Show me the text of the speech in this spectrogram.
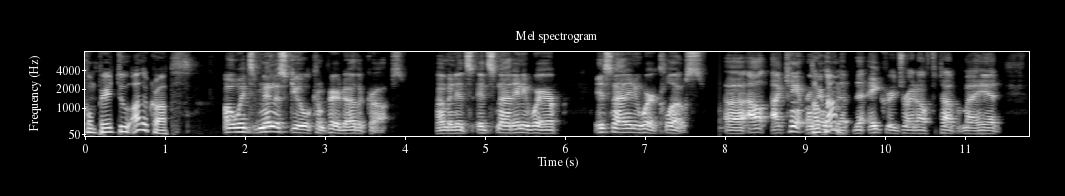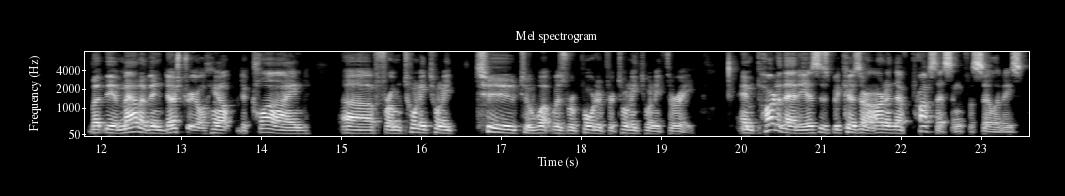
Compared to other crops? Oh, it's minuscule compared to other crops. I mean, it's it's not anywhere it's not anywhere close. Uh, I'll, I can not remember the, the, acreage right off the top of my head, but the amount of industrial hemp declined uh, from 2022 to what was reported for 2023. And part of that is is because there aren't enough processing facilities,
